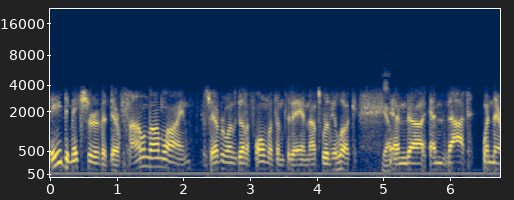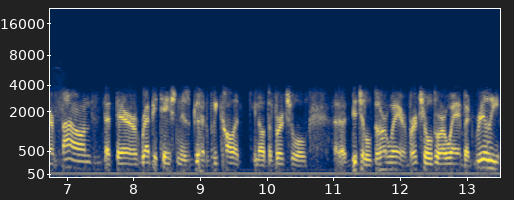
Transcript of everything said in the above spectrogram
They need to make sure that they're found online because everyone's got a phone with them today, and that's where they look. Yep. And uh, and that when they're found, that their reputation is good. We call it, you know, the virtual uh, digital doorway or virtual doorway, but really,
